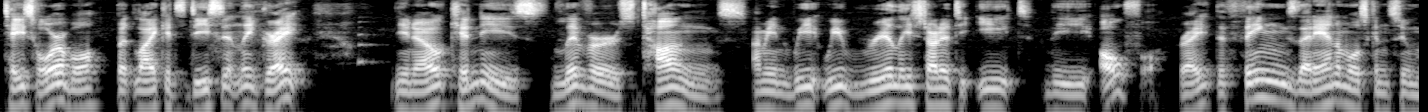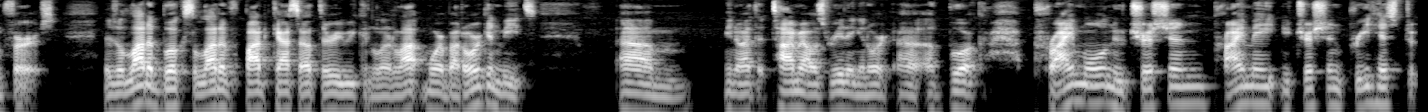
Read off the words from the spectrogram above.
tastes horrible, but like it's decently great you know kidneys livers tongues i mean we we really started to eat the offal right the things that animals consume first there's a lot of books a lot of podcasts out there we can learn a lot more about organ meats um, you know at the time i was reading an or, uh, a book primal nutrition primate nutrition prehistor-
